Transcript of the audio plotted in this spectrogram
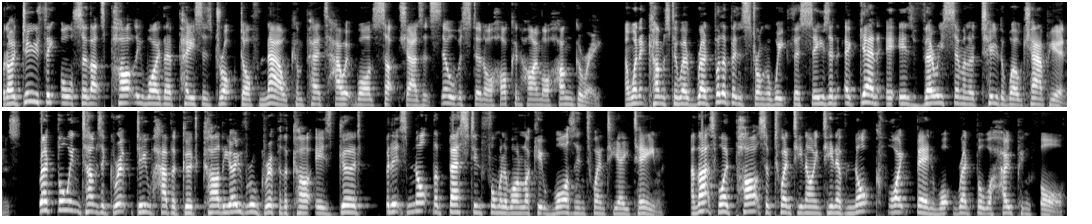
But I do think also that's partly why their pace has dropped off now compared to how it was, such as at Silverstone or Hockenheim or Hungary. And when it comes to where Red Bull have been strong week this season, again, it is very similar to the world champions. Red Bull, in terms of grip, do have a good car. The overall grip of the car is good, but it's not the best in Formula 1 like it was in 2018. And that's why parts of 2019 have not quite been what Red Bull were hoping for.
